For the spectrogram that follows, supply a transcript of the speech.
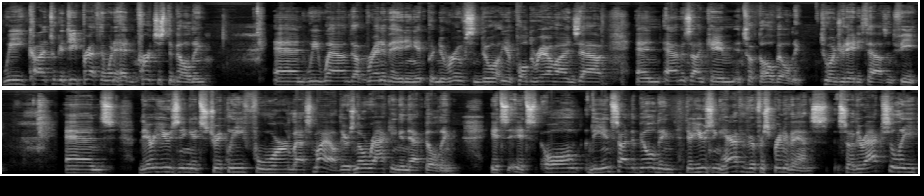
we kind of took a deep breath and went ahead and purchased the building. And we wound up renovating it, put new roofs and do, you know, pulled the rail lines out. And Amazon came and took the whole building, 280,000 feet and they're using it strictly for last mile. There's no racking in that building. It's it's all the inside of the building. They're using half of it for sprinter vans. So they're actually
